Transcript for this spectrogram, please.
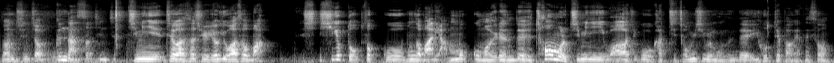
난 진짜 뭐 끝났어 진짜 지민이 제가 사실 여기 와서 막 시- 식욕도 없었고 뭔가 많이 안 먹고 막 이랬는데 처음으로 지민이 와가지고 같이 점심을 먹는데 이 호텔 방 안에서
